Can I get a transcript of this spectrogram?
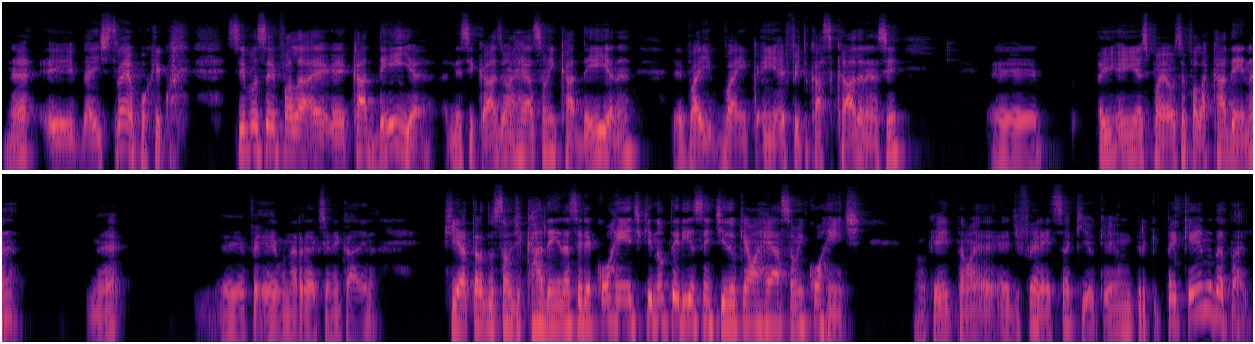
Né? E é estranho porque se você falar é, é, cadeia, nesse caso é uma reação em cadeia, né? É, vai, vai em efeito cascada, né? Assim, é, em, em espanhol você fala cadena, né? é, é uma reação em cadena. Que a tradução de cadena seria corrente, que não teria sentido que é uma reação em corrente. Ok? Então é, é diferente isso aqui, ok? Um pequeno detalhe.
